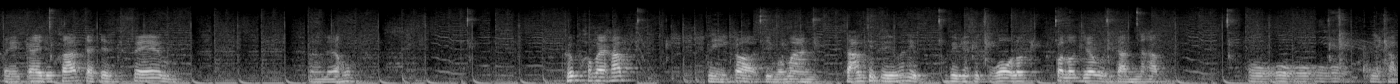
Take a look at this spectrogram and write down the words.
ไปใกล้ๆดูครับ จาก 70 เฟรม อ่า เดี๋ยวคึบเข้าไปครับ นี่ก็สิประมาณ 30 40 50 60 70โอ้ลดก็ลดเยอะเหมือนกันนะครับ โอ้โอ้โอ้โอ้นี่ครับ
